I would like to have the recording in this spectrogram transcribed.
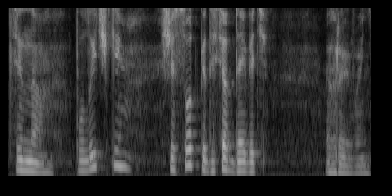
Ціна полички 659 гривень.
